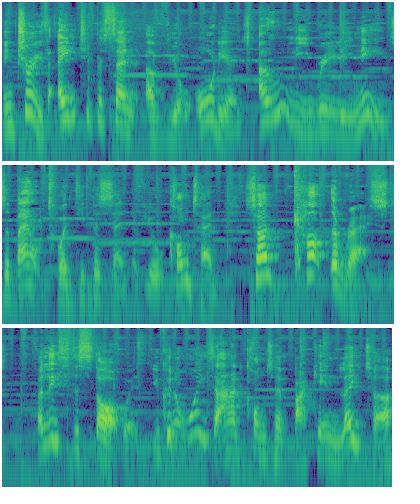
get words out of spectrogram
In truth, 80% of your audience only really needs about 20% of your content, so cut the rest, at least to start with. You can always add content back in later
